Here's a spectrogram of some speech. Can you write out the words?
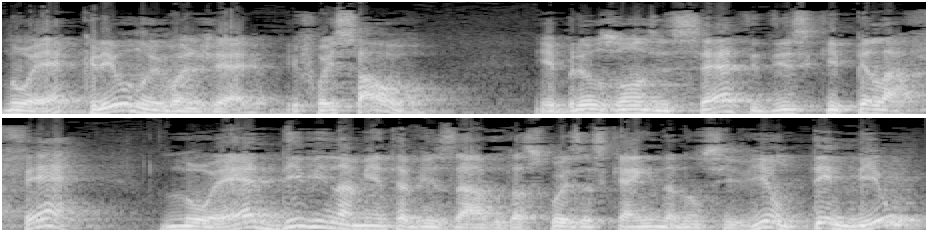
Noé creu no evangelho e foi salvo. Em Hebreus 11:7 diz que pela fé, Noé, divinamente avisado das coisas que ainda não se viam, temeu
